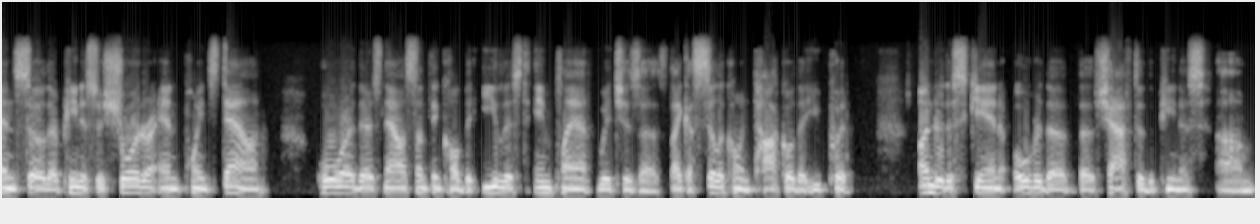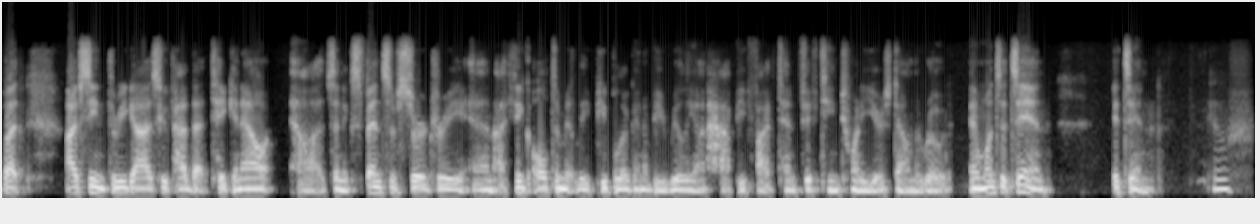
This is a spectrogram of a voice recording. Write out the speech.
and so their penis is shorter and points down or there's now something called the E-list implant, which is a like a silicone taco that you put under the skin over the the shaft of the penis. Um, but I've seen three guys who've had that taken out. Uh, it's an expensive surgery, and I think ultimately people are going to be really unhappy 5, 10, 15, 20 years down the road. And once it's in, it's in. Oof.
